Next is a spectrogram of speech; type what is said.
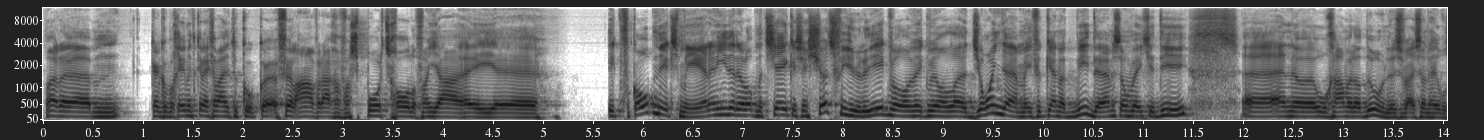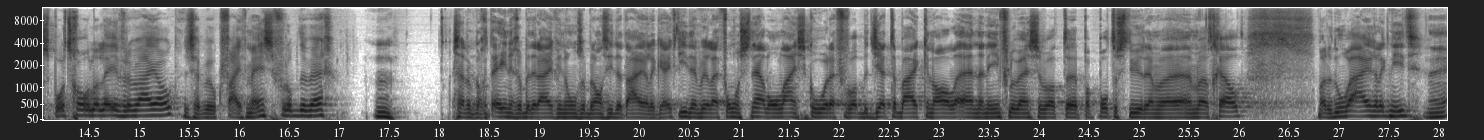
Maar ehm, kijk, op een gegeven moment kregen wij natuurlijk ook eh, veel aanvragen van sportscholen. Van ja, hey, eh, ik verkoop niks meer. En iedereen loopt met shakers en shirts van jullie. Ik wil, ik wil eh, join them if you cannot beat them. Zo'n beetje die. Eh, en eh, hoe gaan we dat doen? Dus wij zijn heel veel sportscholen leveren wij ook. Dus hebben we ook vijf mensen voor op de weg. Hmm. We zijn ook nog het enige bedrijf in onze branche die dat eigenlijk heeft. Iedereen wil even een snel online scoren, even wat budget erbij knallen en een influencer wat uh, papotten sturen en, wa- en wat geld. Maar dat doen we eigenlijk niet. Nee.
